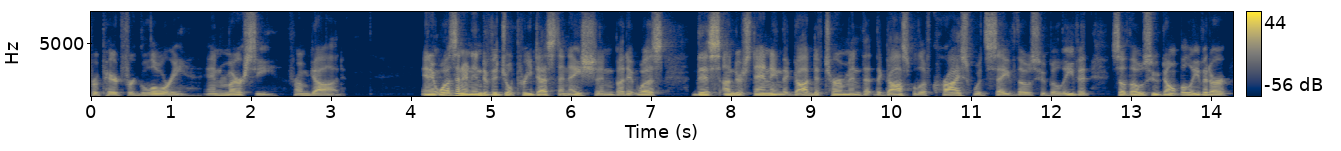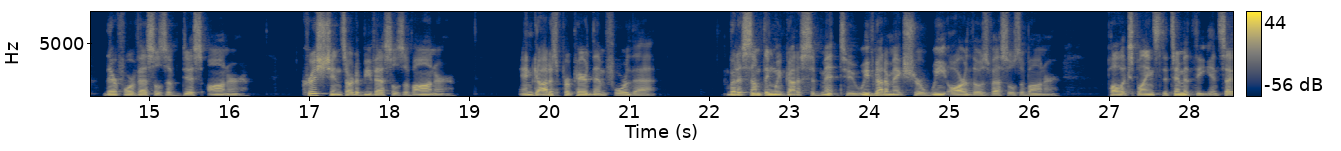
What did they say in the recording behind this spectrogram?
prepared for glory and mercy from God. And it wasn't an individual predestination, but it was this understanding that God determined that the gospel of Christ would save those who believe it. So those who don't believe it are therefore vessels of dishonor. Christians are to be vessels of honor, and God has prepared them for that. But it's something we've got to submit to. We've got to make sure we are those vessels of honor. Paul explains to Timothy in 2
